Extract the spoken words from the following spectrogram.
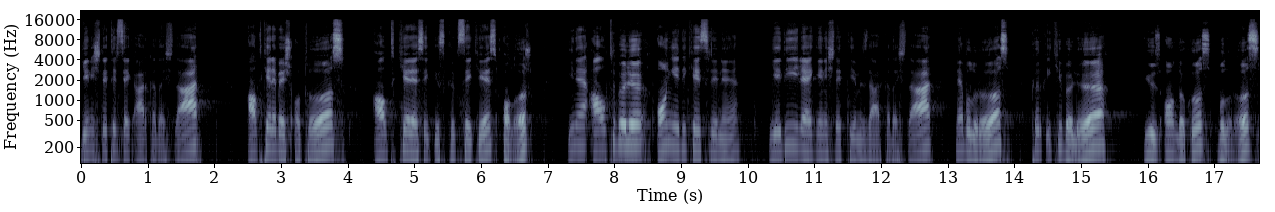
genişletirsek arkadaşlar 6 kere 5 30 6 kere 8 48 olur. Yine 6 bölü 17 kesrini 7 ile genişlettiğimizde arkadaşlar ne buluruz? 42 bölü 119 buluruz.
